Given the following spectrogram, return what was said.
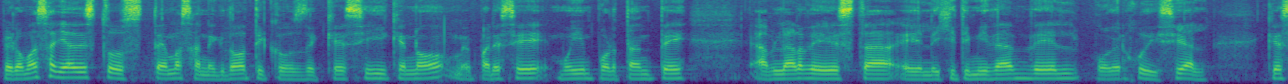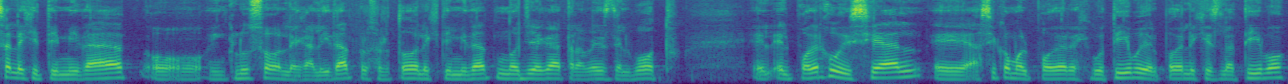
Pero más allá de estos temas anecdóticos de qué sí y qué no, me parece muy importante hablar de esta eh, legitimidad del Poder Judicial, que esa legitimidad o incluso legalidad, pero sobre todo legitimidad, no llega a través del voto. El, Poder Judicial, eh, así como el Poder Ejecutivo y el Poder Legislativo,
